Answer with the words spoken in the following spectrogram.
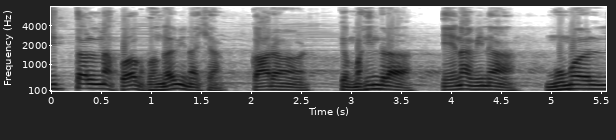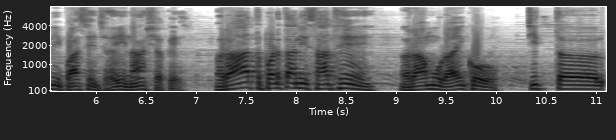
ચિત્તલના પગ ભંગાવી નાખ્યા, કારણ કે મહિન્દ્રા એના વિના મુમલની પાસે જઈ ના શકે. રાત પડતાની સાથે રામુ રાયકો ચિત્તલ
